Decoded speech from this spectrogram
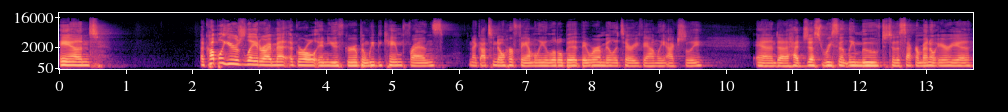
And a couple years later, I met a girl in youth group and we became friends. And I got to know her family a little bit. They were a military family, actually, and uh, had just recently moved to the Sacramento area.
